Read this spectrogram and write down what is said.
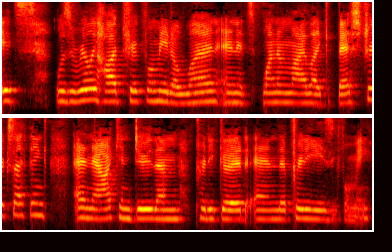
it was a really hard trick for me to learn and it's one of my like best tricks I think and now I can do them pretty good and they're pretty easy for me.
